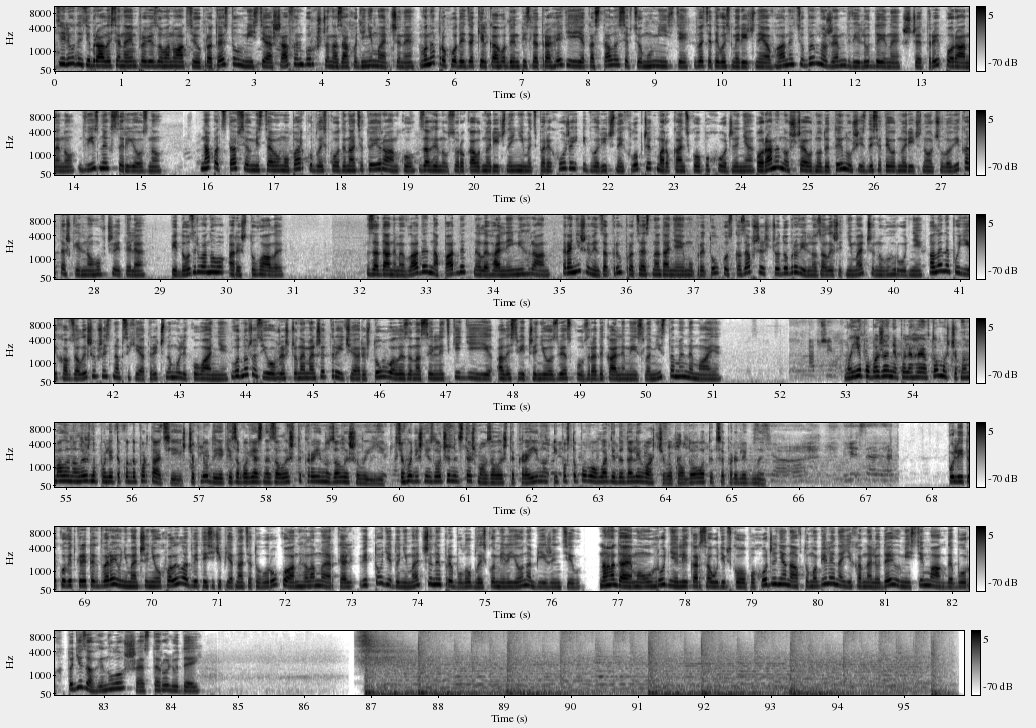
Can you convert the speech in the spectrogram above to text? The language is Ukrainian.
Ці люди зібралися на імпровізовану акцію протесту в місті Ашафенбург, що на заході Німеччини. Вона проходить за кілька годин після трагедії, яка сталася в цьому місті. 28-річний афганець убив ножем дві людини, ще три поранено, дві з них серйозно. Напад стався в місцевому парку близько 11 ранку. Загинув 41-річний німець перехожий і дворічний хлопчик марокканського походження. Поранено ще одну дитину, 61-річного чоловіка та шкільного вчителя. Підозрюваного арештували. За даними влади, нападник нелегальний мігрант. Раніше він закрив процес надання йому притулку, сказавши, що добровільно залишить Німеччину в грудні, але не поїхав, залишившись на психіатричному лікуванні. Водночас його вже щонайменше тричі арештовували за насильницькі дії, але свідчень його зв'язку з радикальними ісламістами немає. Моє побажання полягає в тому, щоб ми мали належну політику депортації, щоб люди, які зобов'язані залишити країну, залишили її. Сьогоднішній злочинець теж мав залишити країну, і поступово владі дедалі важче виправдовувати це перед людьми. Політику відкритих дверей у Німеччині ухвалила 2015 року Ангела Меркель. Відтоді до Німеччини прибуло близько мільйона біженців. Нагадаємо, у грудні лікар саудівського походження на автомобілі наїхав на людей у місті Магдебург. Тоді загинуло шестеро людей.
